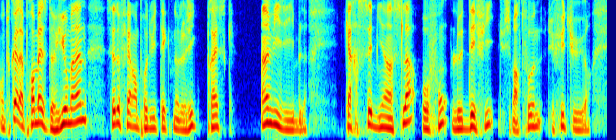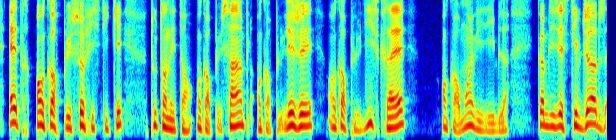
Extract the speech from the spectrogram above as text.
En tout cas, la promesse de Human, c'est de faire un produit technologique presque invisible car c'est bien cela, au fond, le défi du smartphone du futur. Être encore plus sophistiqué tout en étant encore plus simple, encore plus léger, encore plus discret, encore moins visible. Comme disait Steve Jobs,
